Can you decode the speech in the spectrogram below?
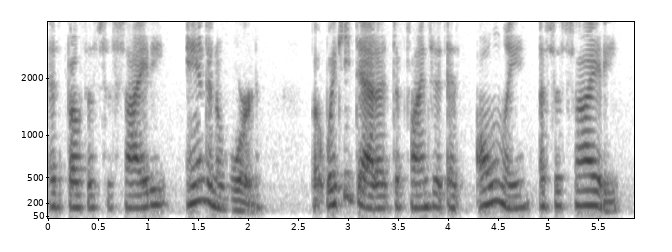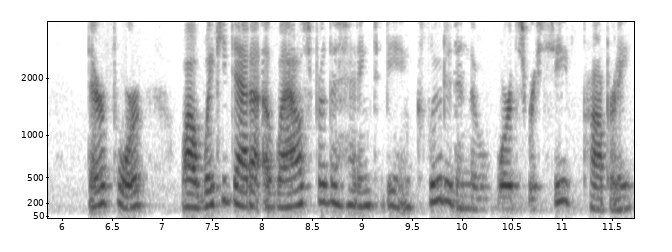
as both a society and an award, but Wikidata defines it as only a society. Therefore, while Wikidata allows for the heading to be included in the award's received property,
